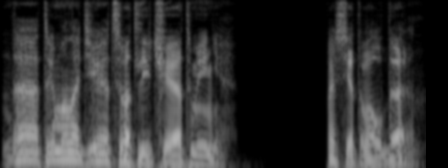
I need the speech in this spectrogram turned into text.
«Да, ты молодец, в отличие от меня», — посетовал Даррен.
